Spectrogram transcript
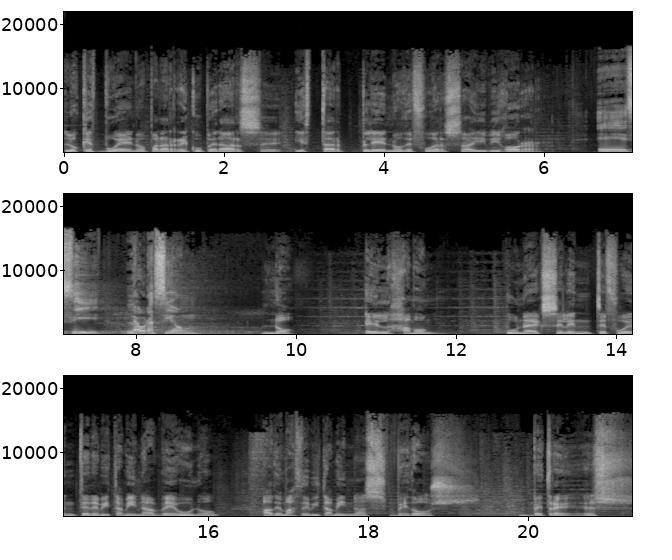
lo que es bueno para recuperarse y estar pleno de fuerza y vigor? Eh, sí, la oración. No, el jamón, una excelente fuente de vitamina B1, además de vitaminas B2, B3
